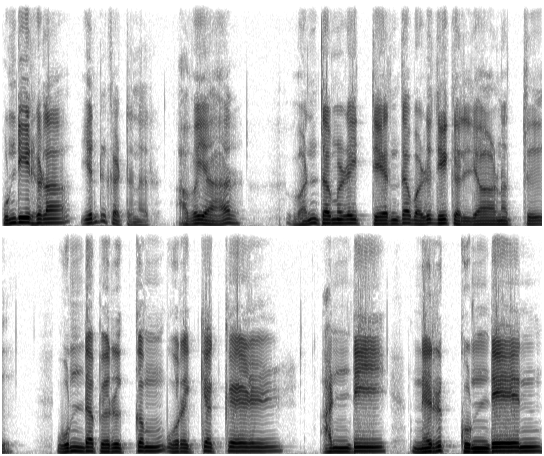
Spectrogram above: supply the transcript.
உண்டீர்களா? என்று கேட்டனர். அவையார் வன்தமிழைத் தேர்ந்த வழுதி கல்யாணத்து உண்ட பெருக்கம் உரைக்க கேள் அண்டி நெருக்குண்டேன்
